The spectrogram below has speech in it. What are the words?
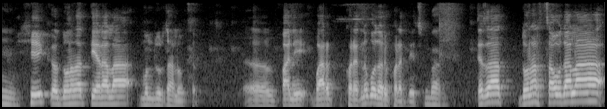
हे एक दोन हजार तेराला मंजूर झालं होतं. पाणी बार खोऱ्यातनं गोदावरी खोऱ्यात द्यायचं. बरं. त्याचा दोन हजार चौदाला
